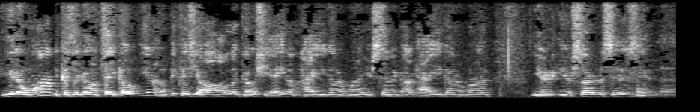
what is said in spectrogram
You know why? Because they're going to take over, you know, because y'all all negotiate on how you're going to run your synagogue, how you're going to run your your services, and uh,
